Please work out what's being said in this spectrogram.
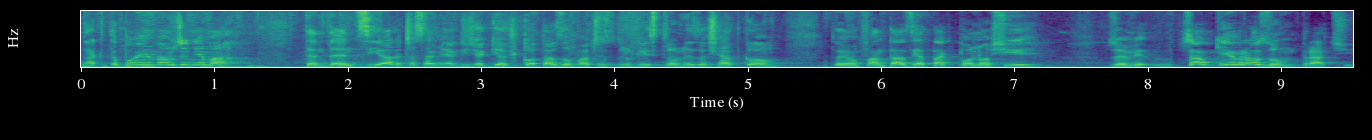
Tak, to powiem wam, że nie ma tendencji, ale czasami jak gdzieś jakiegoś kota zobaczy z drugiej strony za siatką, to ją fantazja tak ponosi, że całkiem rozum traci.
